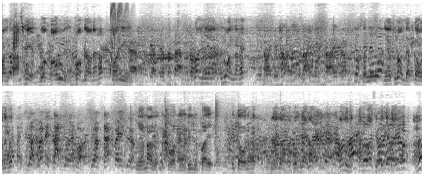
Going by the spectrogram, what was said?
บางสามเทพบวกเบาลุงพร้อมแล้วนะครับ ตอนนี้ เดี๋ยวจะสตาร์ทพี่น้อง ร่างแง่ชนวน นะครับนี่หน่อยจะหน่อยนี่หน่อยซ้ายครับแง่ชนวนแบบเก่านะครับเสือกว่าได้ตัดอยู่ไหมบอกเสือกตัดไปเสือกแง่มากเลยกระสอดนี่ดึงขึ้นไปคือเก่านะครับแล้วแล้วครับผมแล้วแล้วมาลุ้นกันว่าสิเป็นยังไงนะครับอะ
